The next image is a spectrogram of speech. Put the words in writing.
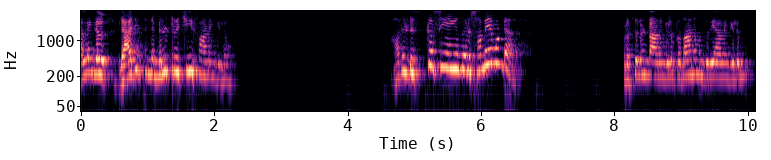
അല്ലെങ്കിൽ രാജ്യത്തിന്റെ മിലിറ്ററി ചീഫ് ആണെങ്കിലോ? അത് ഡിസ്കസ് ചെയ്യുന്ന ഒരു സമയമുണ്ട്. പ്രസിഡന്റ് ആണെങ്കിലും പ്രധാനമന്ത്രി ആണെങ്കിലും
